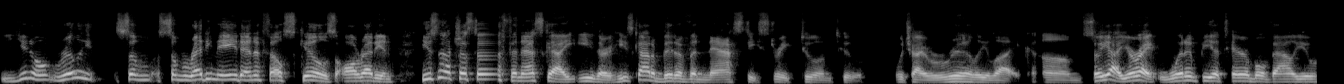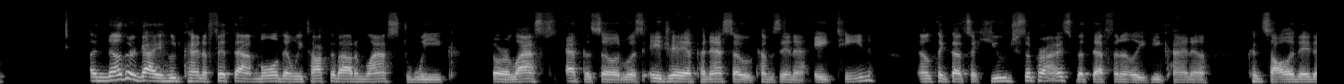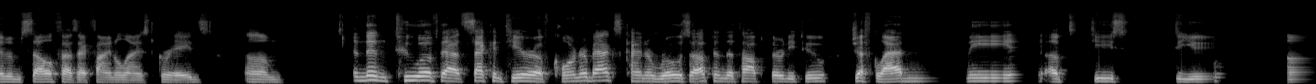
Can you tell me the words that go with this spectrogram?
you know really some some ready-made NFL skills already and he's not just a finesse guy either he's got a bit of a nasty streak to him too which I really like um so yeah you're right wouldn't be a terrible value. Another guy who'd kind of fit that mold and we talked about him last week or last episode was AJ Epenesa who comes in at 18 I don't think that's a huge surprise, but definitely he kind of consolidated himself as I finalized grades. Um, and then two of that second tier of cornerbacks kind of rose up in the top 32. Jeff Gladney of TCU. Uh,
